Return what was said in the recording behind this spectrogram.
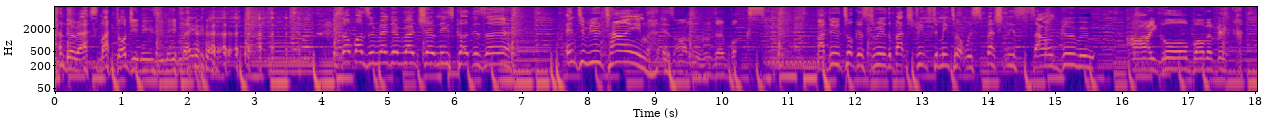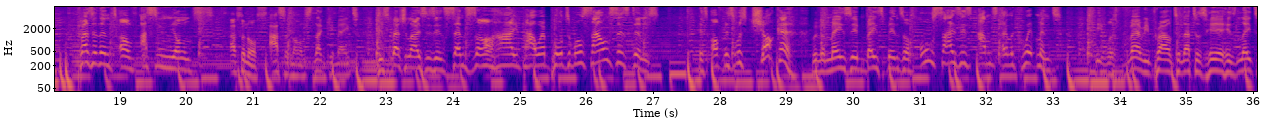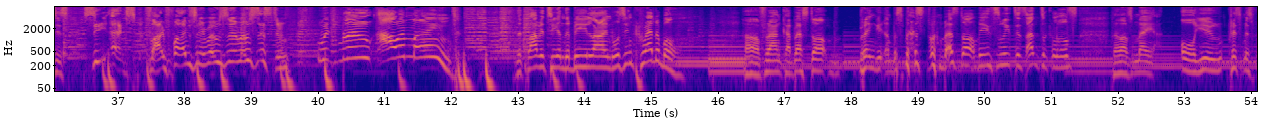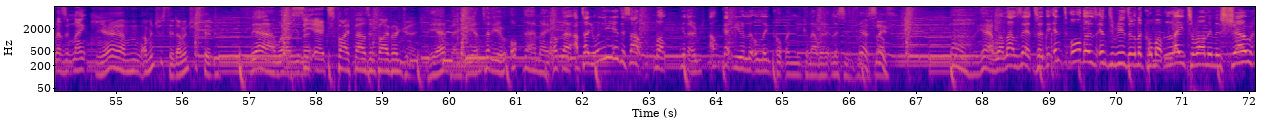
And the rest, my dodgy knees, you mean, mate? so, Boston Radio Roadshow Nice Côte d'Azur. Interview time is on the books. Badu took us through the back streets to meet up with specialist sound guru Igor Borovic, president of Asignons. Asanos. Asanons, thank you, mate, who specializes in Senzor high power portable sound systems. His office was chocker with amazing bass bins of all sizes, amps, and equipment. He was very proud to let us hear his latest CX5500 system, which blew our mind. The clarity in the B line was incredible. Oh, Frank, I best start bringing, best, best start being sweet to Santa Claus. Oh, mate, or you, Christmas present, mate. Yeah, I'm, I'm interested. I'm interested. Yeah, well, you know. CX 5500. Yeah, baby, I'm telling you, up there, mate, up there. I'll tell you, when you hear this out, well, you know, I'll get you a little link up and you can have a listen for Yes, yourself. please. Oh, yeah, well, that's it. So the all those interviews are going to come up later on in the show.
